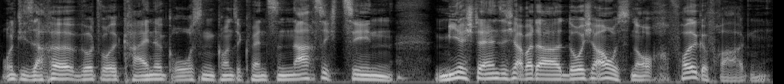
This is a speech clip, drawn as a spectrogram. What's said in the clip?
und die Sache wird wohl keine großen Konsequenzen nach sich ziehen. Mir stellen sich aber da durchaus noch Folgefragen.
